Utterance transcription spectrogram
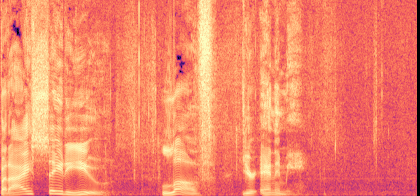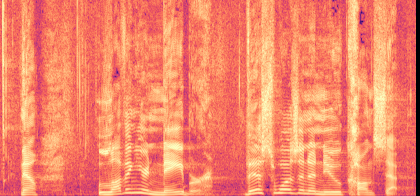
But I say to you, love your enemy. Now, loving your neighbor, this wasn't a new concept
